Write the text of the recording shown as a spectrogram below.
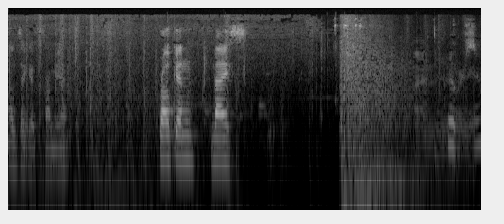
I'll take it from you. Broken, nice. I'm nowhere Oops. near.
